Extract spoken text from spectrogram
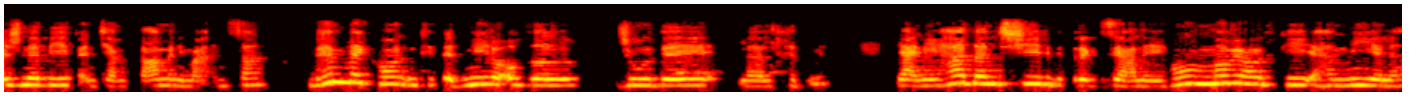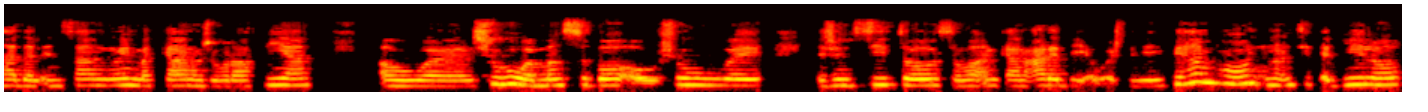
أجنبي فأنت عم تتعاملي مع إنسان. بهمك هون أنت تقدمي له أفضل جودة للخدمة. يعني هذا الشيء اللي بتركزي عليه هون ما بيعود في أهمية لهذا الإنسان وين مكانه جغرافيا أو شو هو منصبه أو شو هو جنسيته سواء كان عربي أو أجنبي. بهم هون إنه أنت تقدمي له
